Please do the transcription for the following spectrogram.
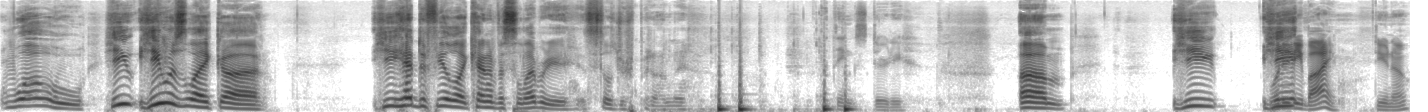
whoa, he he was like uh, he had to feel like kind of a celebrity. It's still dripping on me. That thing's dirty. Um, he he. What did he buy? Do you know?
